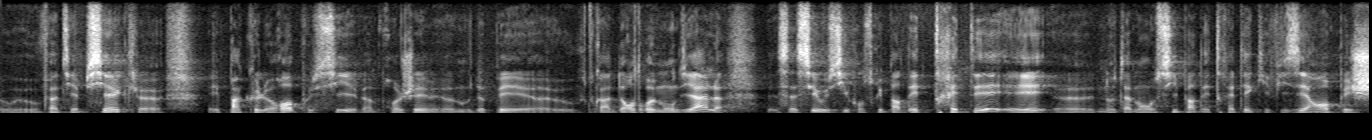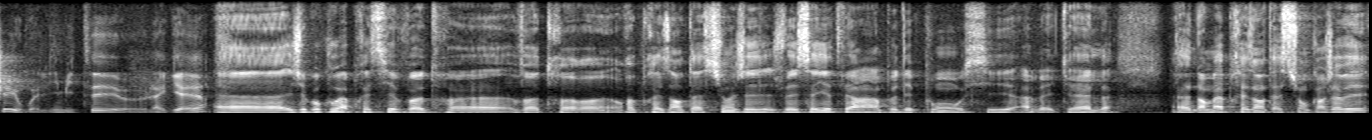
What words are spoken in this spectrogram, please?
au XXe siècle, et pas que l'Europe aussi, un projet de paix, en tout cas d'ordre mondial, ça s'est aussi construit par des traités, et notamment aussi par des traités qui visaient à empêcher ou à limiter la guerre. J'ai beaucoup apprécié votre, votre représentation. Je vais essayer de faire un peu des ponts aussi avec elle euh, dans ma présentation. Quand j'avais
